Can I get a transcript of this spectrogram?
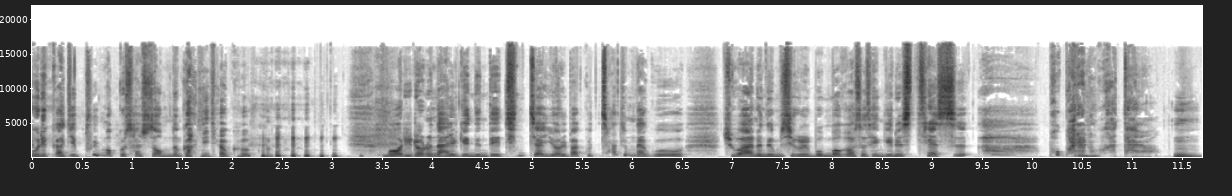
우리까지 풀 먹고 살 수 없는 거 아니냐고. 머리로는 알겠는데, 진짜 열받고 짜증나고, 좋아하는 음식을 못 먹어서 생기는 스트레스. 폭발하는 것 같아요. 음,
